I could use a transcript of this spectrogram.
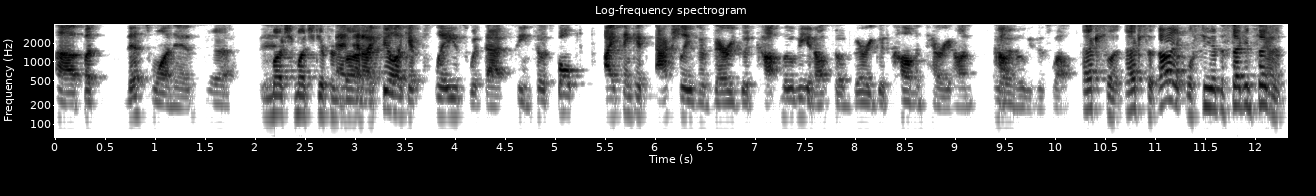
uh but this one is Yeah. Much much different and, vibe. and I feel like it plays with that scene. So it's both I think it actually is a very good cop movie and also a very good commentary on cop movies as well. Excellent, excellent. All right, we'll see you at the second segment.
